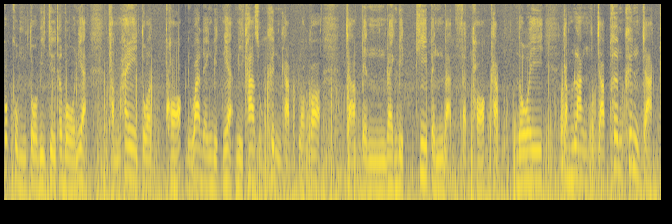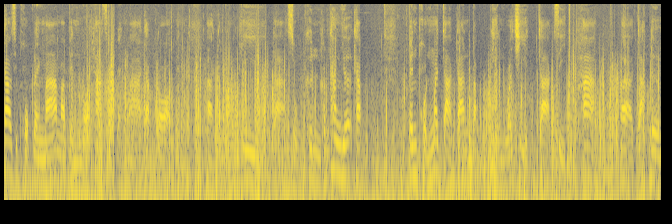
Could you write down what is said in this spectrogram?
ควบคุมตัว VG Turbo เนี่ยทำให้ตัวทอร์กหรือว่าแรงบิดเนี่ยมีค่าสูงขึ้นครับ แล้วก็จะเป็นแรงบิดที่เป็นแบบแฟลตทอร์กครับ โดยกำลังจะเพิ่มขึ้นจาก 96 แรงม้ามาเป็น 150 แรงม้าครับก็เป็นกำลังที่อ่าสูงขึ้นค่อนข้างเยอะครับ เป็นผลมาจากการปรับเปลี่ยนหัวฉีดจาก 4.5 จากเดิม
